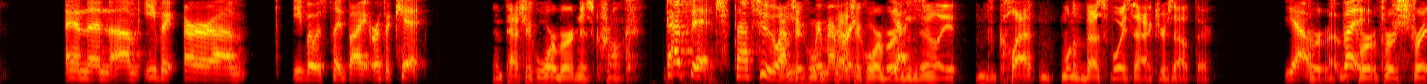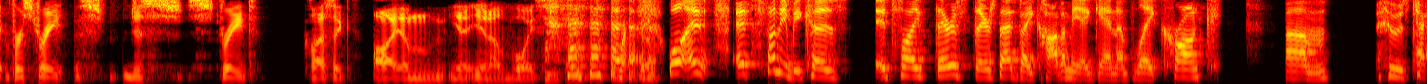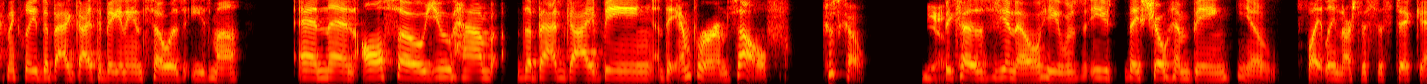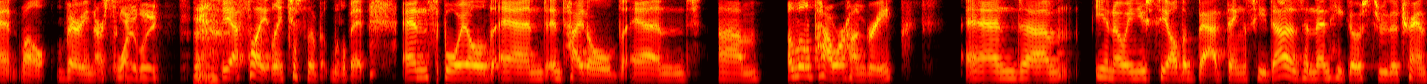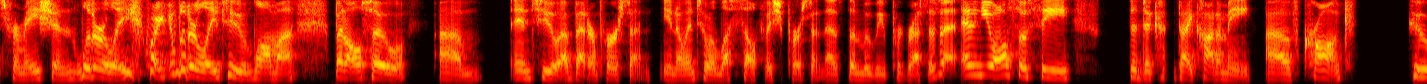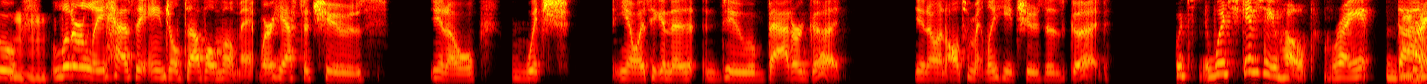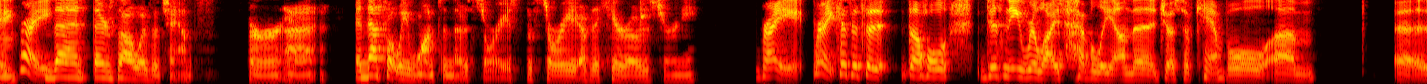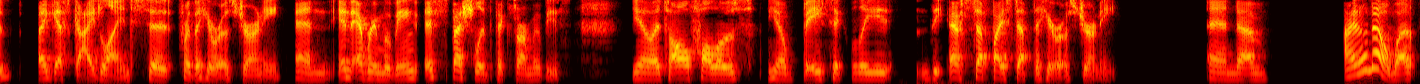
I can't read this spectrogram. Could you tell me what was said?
And then um Eva or um Eva was played by Eartha Kitt. and Patrick Warburton is Kronk. That's it. That's who Patrick I'm remembering. Patrick Warburton, Yes. like cla- one of the best voice actors out there Yeah, for but for for straight for straight just straight classic. I am you you know voice. Well, and it's funny because it's like there's there's that dichotomy again of like Kronk, um, who's technically the bad guy at the beginning, and so is Yzma. And then also you have the bad guy being the emperor himself, Kuzco, yes. because you know he was. He, they show him being you know slightly narcissistic and well, very narcissistic. slightly. yeah, slightly, just a little bit, little bit, and spoiled and entitled and um, a little power hungry, and um, you know, and you see all the bad things he does, and then he goes through the transformation, literally, quite literally, to llama, but also um, into a better person, you know, into a less selfish person as the movie progresses, and you also see the dic- dichotomy of Kronk, who Mhm. literally has the angel devil moment where he has to choose, you know, which, you know, is he going to do bad or good? You know, and ultimately he chooses good. which which gives you hope, right? That Right, right. that there's always a chance for, uh, and that's what we want in those stories. The story of the hero's journey. Right, right, because it's a the whole Disney relies heavily on the Joseph Campbell, um, uh, I guess guidelines to for the hero's journey, and in every movie, especially the Pixar movies, you know, it's all follows, you know, basically the step by step the hero's journey, and um, I don't know Well,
